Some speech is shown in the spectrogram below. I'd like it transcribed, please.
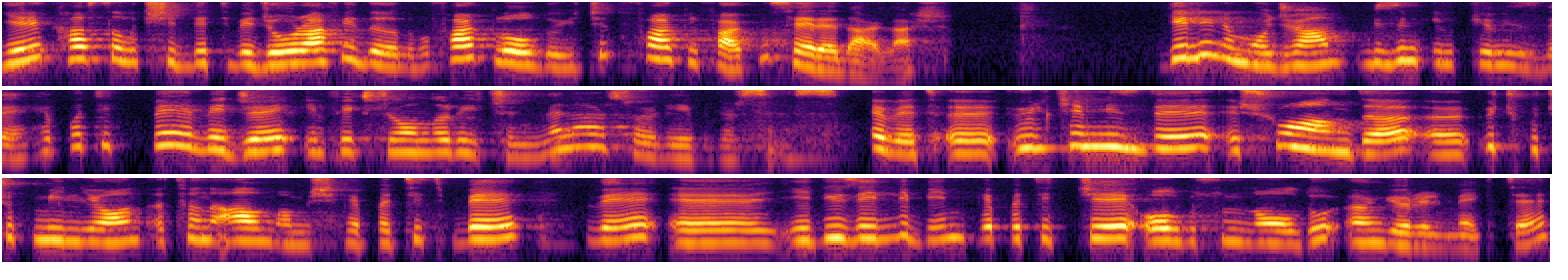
gerek hastalık şiddeti ve coğrafi dağılımı farklı olduğu için farklı farklı seyrederler. Gelelim hocam bizim ülkemizde hepatit B ve C enfeksiyonları için neler söyleyebilirsiniz? Evet, e, ülkemizde e, şu anda e, 3,5 milyon tanı almamış hepatit B ve e, 750 bin hepatit C olgusunun olduğu öngörülmekte.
